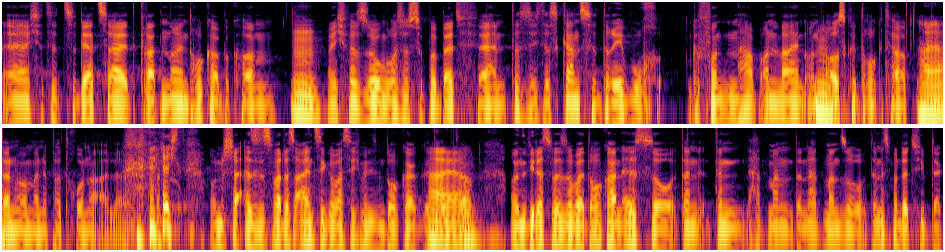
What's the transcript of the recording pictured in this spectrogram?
äh, ich hatte zu der Zeit gerade einen neuen Drucker bekommen Mhm. und ich war so ein großer Superbad-Fan, dass ich das ganze Drehbuch gefunden habe online und Mhm. ausgedruckt habe. Ah, ja? Und dann waren meine Patrone alle. Echt? Und also das war das Einzige, was ich mit diesem Drucker gedruckt Ah, ja. habe. Und wie das so bei Druckern ist, so dann dann hat man dann hat man so dann ist man der Typ, der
